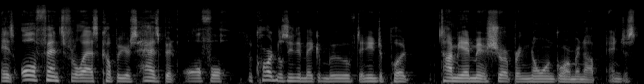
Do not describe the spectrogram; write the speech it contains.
His offense for the last couple years has been awful. The Cardinals need to make a move. They need to put Tommy Edman at short, bring Nolan Gorman up, and just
